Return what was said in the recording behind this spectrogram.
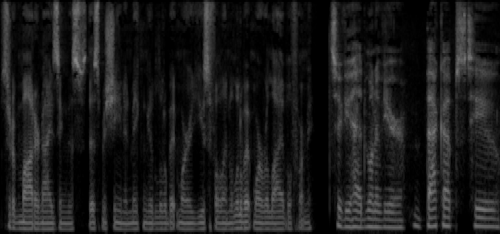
sort of modernizing this this machine and making it a little bit more useful and a little bit more reliable for me so, if you had one of your backups to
